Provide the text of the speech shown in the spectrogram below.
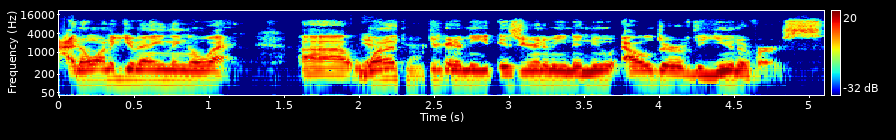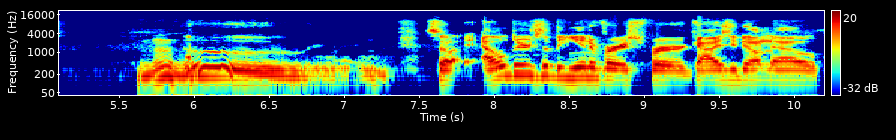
I don't want to give anything away. Uh, one of the things you're going to meet is you're going to meet a new Elder of the Universe. Ooh. So, elders of the universe, for guys who don't know,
